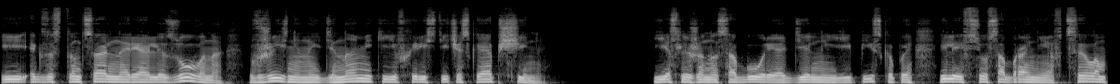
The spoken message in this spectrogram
и экзистенциально реализована в жизненной динамике евхаристической общины. Если же на соборе отдельные епископы или все собрание в целом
